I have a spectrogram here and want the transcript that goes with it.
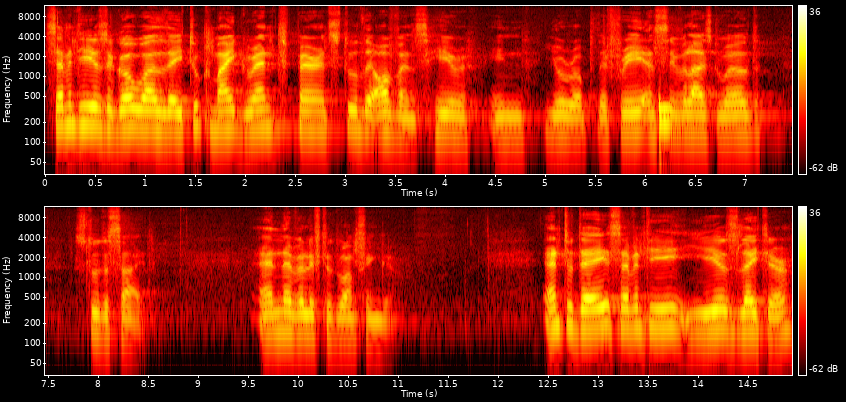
70 years ago, while they took my grandparents to the ovens here in Europe, the free and civilized world stood aside and never lifted one finger. And today, 70 years later,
